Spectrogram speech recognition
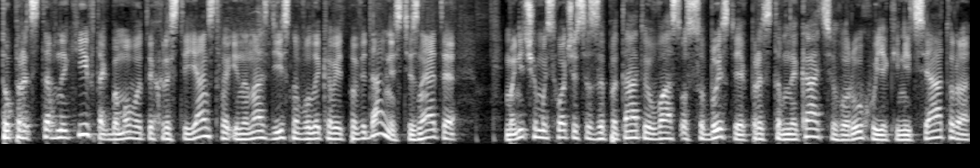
То представників, так би мовити, християнства, і на нас дійсно велика відповідальність. І знаєте, мені чомусь хочеться запитати у вас особисто, як представника цього руху, як ініціатора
